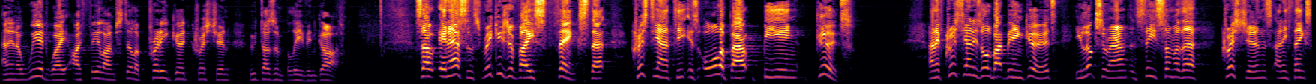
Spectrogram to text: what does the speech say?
and in a weird way, I feel I'm still a pretty good Christian who doesn't believe in God. So, in essence, Ricky Gervais thinks that Christianity is all about being good. And if Christianity is all about being good, he looks around and sees some of the Christians and he thinks,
